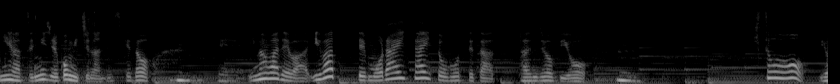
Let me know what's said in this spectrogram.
2月25日なんですけど、うん。えー今までは祝ってもらいたいと思ってた誕生日をうん。人を喜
